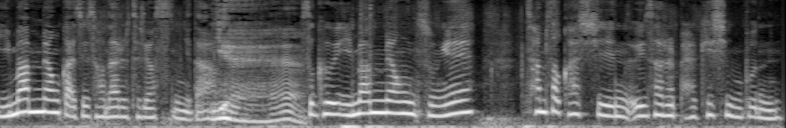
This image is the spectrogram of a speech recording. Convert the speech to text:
2만 명까지 전화를 드렸습니다. 예. 그래서 그 2만 명 중에 참석하신 의사를 밝히신 분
